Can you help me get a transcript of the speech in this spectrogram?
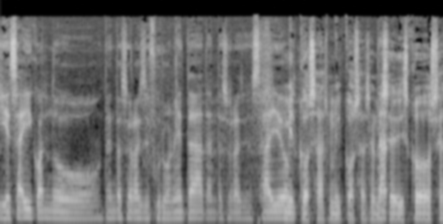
Y es ahí cuando tantas horas de furgoneta, tantas horas de ensayo. Mil cosas, mil cosas. En Ta- ese disco se,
